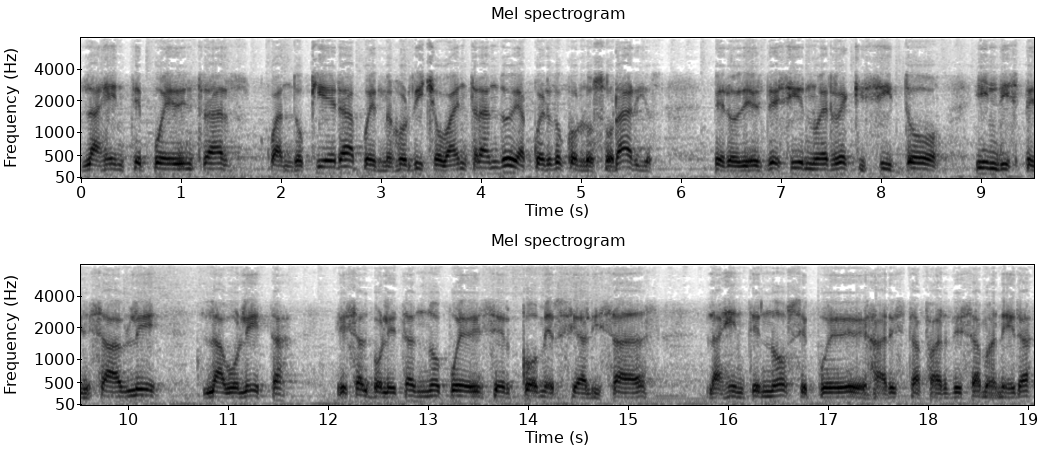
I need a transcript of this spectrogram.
La gente puede entrar cuando quiera, pues mejor dicho, va entrando de acuerdo con los horarios, pero es decir, no es requisito indispensable la boleta, esas boletas no pueden ser comercializadas, la gente no se puede dejar estafar de esa manera,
